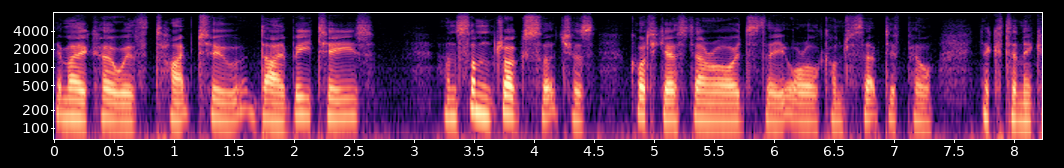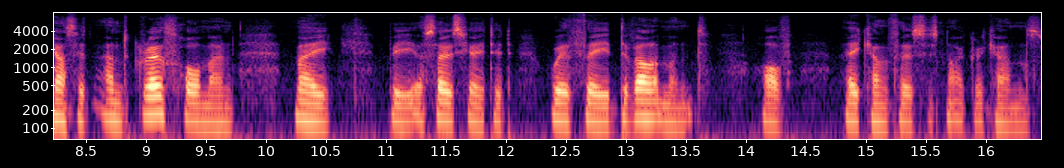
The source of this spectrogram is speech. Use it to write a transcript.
It may occur with type 2 diabetes, and some drugs such as corticosteroids, the oral contraceptive pill, nicotinic acid and growth hormone may be associated with the development of acanthosis nigricans.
